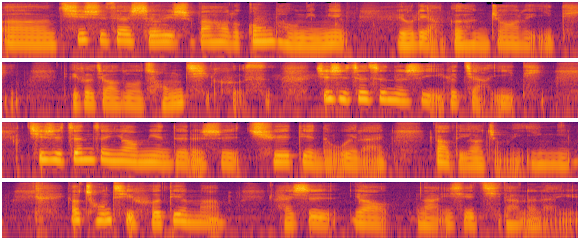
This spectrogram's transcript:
呃，其实，在十二月十八号的公投里面有两个很重要的议题，一个叫做重启核四，其实这真的是一个假议题。其实真正要面对的是缺电的未来到底要怎么应应？要重启核电吗？还是要拿一些其他的来源？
